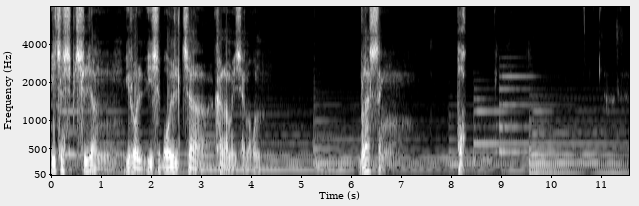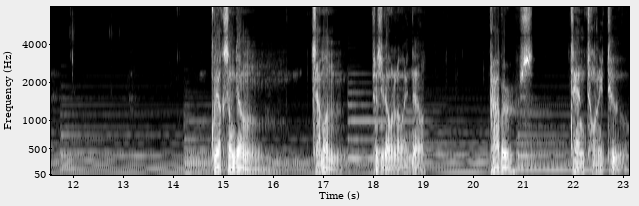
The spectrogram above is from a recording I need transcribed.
2017년 1월 25일자 칼럼의 제목은 blessing 구약 성경 잠언 표지가 올라와 있네요. Proverbs 10:22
